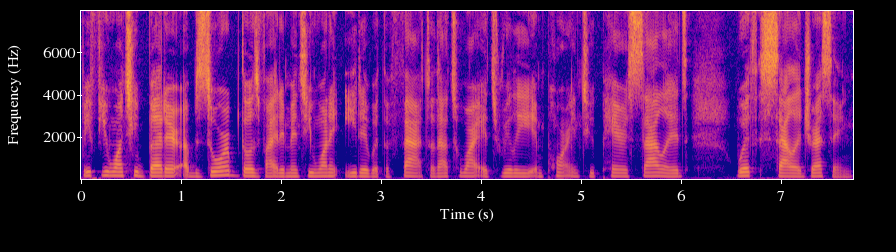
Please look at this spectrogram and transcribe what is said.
But if you want to better absorb those vitamins, you want to eat it with the fat. So that's why it's really important to pair salads with salad dressing.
